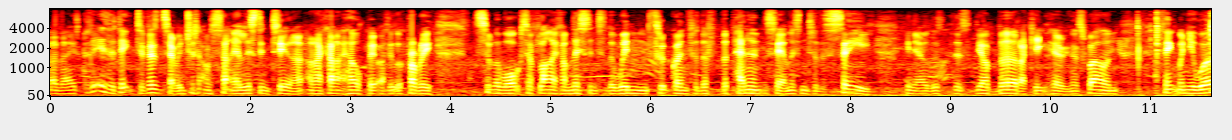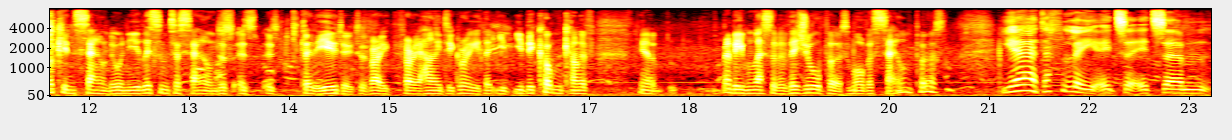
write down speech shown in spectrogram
amazed because it is addictive, isn't it? I mean, just I'm sat here listening to you, and I can't help it. I think we're probably similar walks of life. I'm listening to the wind through, going through the, the Pennant's. I'm listening to the sea. You know, there's, there's, the odd bird I keep hearing as well. And I think when you work in sound, or when you listen to sound, as, as, as clearly you do, to a very very high degree, that you, you become kind of, you know, maybe even less of a visual person, more of a sound person. Yeah, definitely. It's it's um,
